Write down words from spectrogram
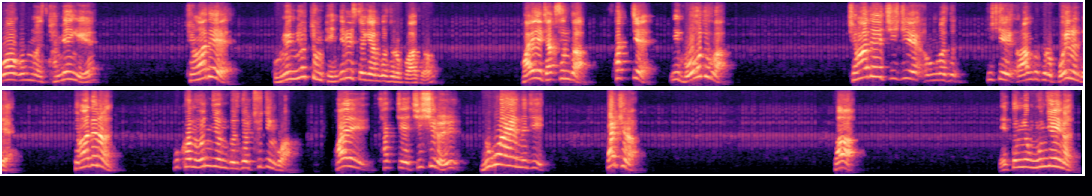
부하 공무원 3명에게 청와대에 구명 요청 편지를 쓰게 한 것으로 보아서 파일 작성과 삭제 이 모두가 청와대 지시에 의한 것으로 보이는데 청와대는 북한 원전 건설 추진과 파일 삭제 지시를 누가 했는지 밝혀라. 4. 대통령 문재인은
